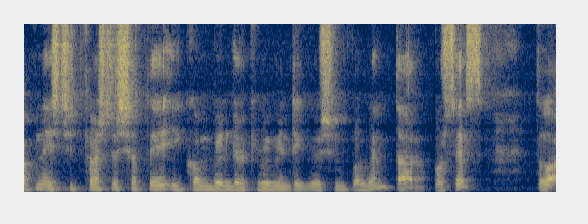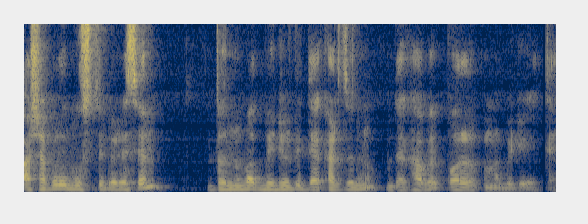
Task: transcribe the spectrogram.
আপনি স্ট্রিট ফার্স্টের সাথে ইকম বিল্ডার কীভাবে ইন্টিগ্রেশন করবেন তার প্রসেস তো আশা করি বুঝতে পেরেছেন। ধন্যবাদ ভিডিওটি দেখার জন্য। দেখা হবে পরের কোনো ভিডিওতে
